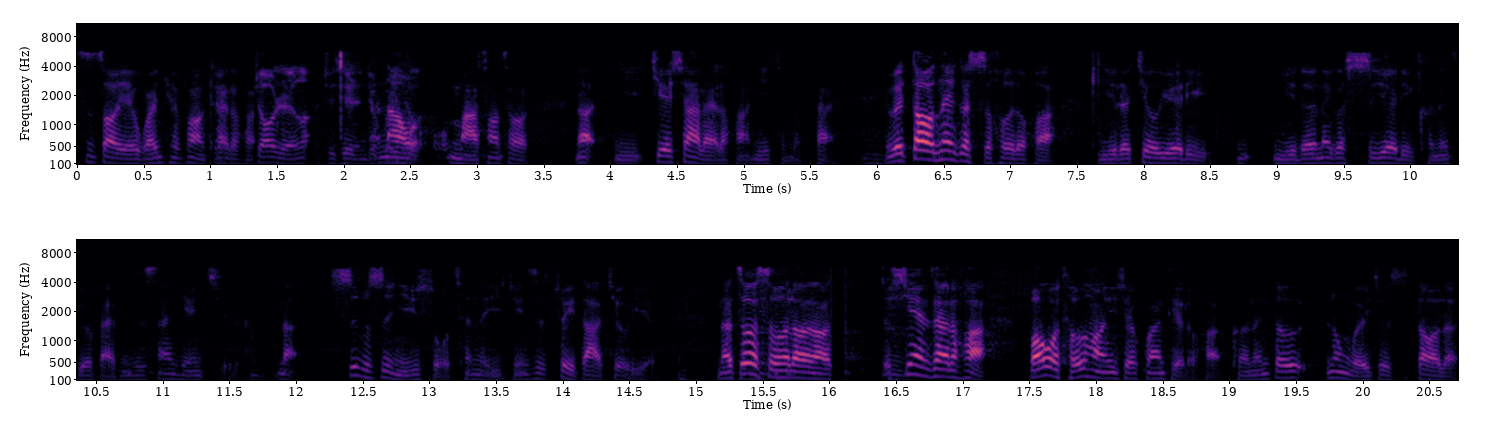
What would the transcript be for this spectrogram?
制造业完全放开的话，招人了，这些人就那我马上招。那你接下来的话你怎么办？因为到那个时候的话，你的就业率，你的那个失业率可能只有百分之三点几了。那是不是你所称的已经是最大就业了？那这时候呢？就现在的话，包括投行一些观点的话，可能都认为就是到了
